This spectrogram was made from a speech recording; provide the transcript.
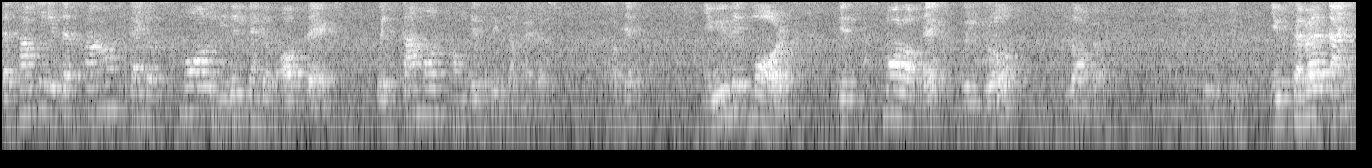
that something is that some kind of small little kind of object will come out from this lithium metal. Okay? You use it more, this small object will grow longer use several times.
